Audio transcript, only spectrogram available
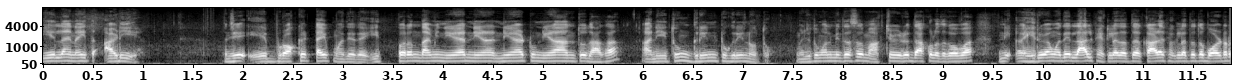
याला नाही तर आडी आहे. म्हणजे ब्रॉकेट टाईपमध्ये आहे इथपर्यंत आम्ही निळ्या निळा निळा टू निळा आणतो धागा आणि इथून ग्रीन टू ग्रीन होतो. म्हणजे तुम्हाला मी तसं मागच्या व्हिडिओ दाखवलं होतं बाबा नि- हिरव्यामध्ये लाल फेकलं जातं काळं फेकलं जातं तर बॉर्डर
